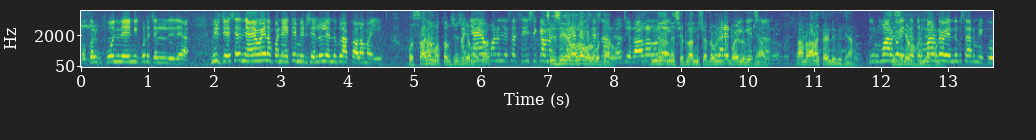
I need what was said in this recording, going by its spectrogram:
ఒకరికి ఫోన్ చేయడానికి కూడా సెల్లులు లే మీరు చేసేది న్యాయమైన పని అయితే మీరు సెల్లులు ఎందుకు లాక్కోవాలమ్మా అయ్యి? వస్తానే మొత్తం CC camera CC camera CC కెమెరాలో వాళ్ళు కొట్టారు వచ్చి రావడం అన్ని అన్ని చెట్లు అన్ని చెట్లు ఉంటే బయటలు పెట్టినారు. రాను రాను కరెంటు పెట్టినారు. దుర్మార్గం దుర్మార్గం ఎందుకు సార్ మీకు?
